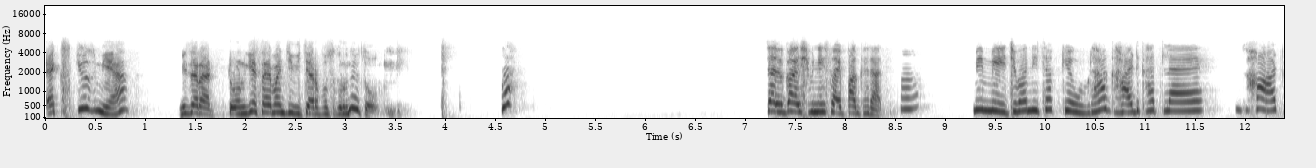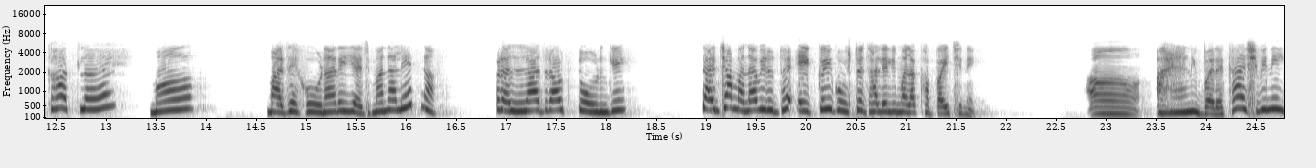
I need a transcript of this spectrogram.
एक्सक्यूज मी हा. मी जरा टोणगे साहेबांची विचारपूस करून येतो. चल ग अश्विनी स्वयंपाकघरात. मी मेजवानीचा केवढा घाट घातलाय? घाट घातलाय? मग? माझे होणारे यजमान आलेत ना? प्रल्हादराव टोणगे. त्यांच्या मनाविरुद्ध एकही गोष्ट झालेली मला खपायची नाही. अं, आणि बरं का अश्विनी?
